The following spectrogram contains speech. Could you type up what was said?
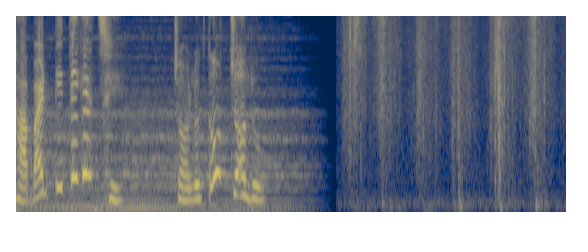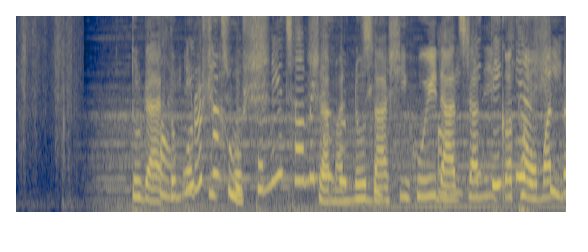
খাবার দিতে গেছে। চলো তো চলো। তোর এত বড় সাহস। সামান্য দাসী হয়ে রাজরানীর কথা অমান্য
